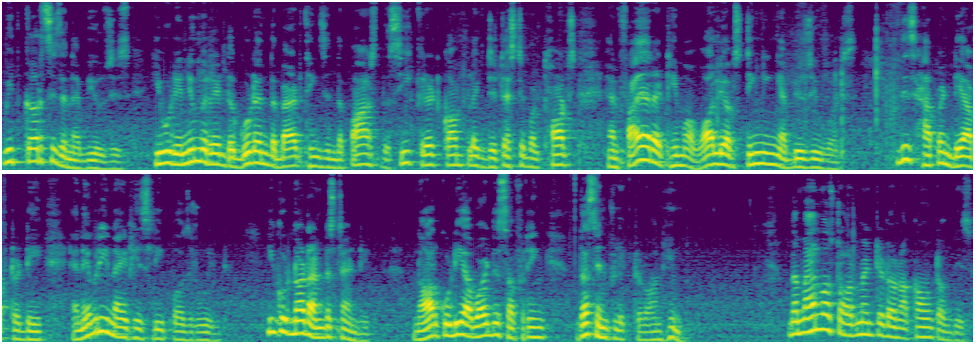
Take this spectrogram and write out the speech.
With curses and abuses, he would enumerate the good and the bad things in the past, the secret, complex, detestable thoughts, and fire at him a volley of stinging, abusive words. This happened day after day, and every night his sleep was ruined. He could not understand it, nor could he avoid the suffering thus inflicted on him. The man was tormented on account of this,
